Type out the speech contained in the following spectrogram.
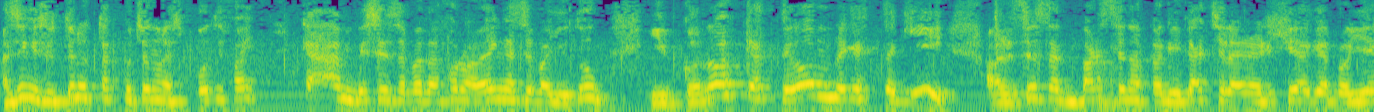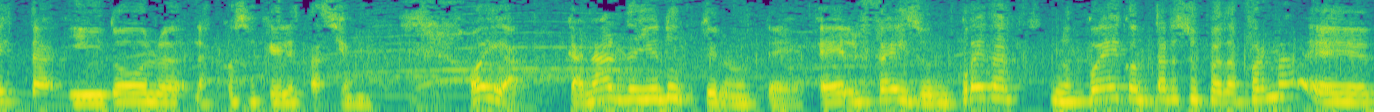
Así que si usted no está escuchando en Spotify, cámbiese esa plataforma, véngase para YouTube y conozca a este hombre que está aquí, al César Bárcenas, para que cache la energía que proyecta y todas lo- las cosas que él está haciendo. Oiga, canal de YouTube tienen ustedes, el Facebook, ¿puede dar- ¿nos puede contar sus plataformas? Eh,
